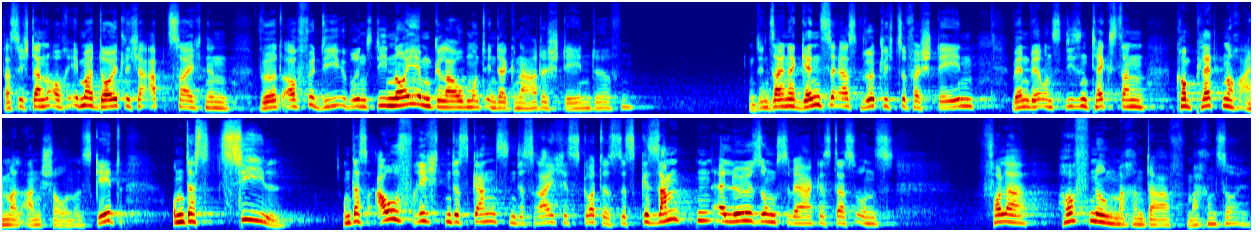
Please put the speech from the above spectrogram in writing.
das sich dann auch immer deutlicher abzeichnen wird, auch für die übrigens, die neu im Glauben und in der Gnade stehen dürfen. Und in seiner Gänze erst wirklich zu verstehen, wenn wir uns diesen Text dann komplett noch einmal anschauen. es geht um das Ziel, um das Aufrichten des Ganzen, des Reiches Gottes, des gesamten Erlösungswerkes, das uns voller Hoffnung machen darf, machen soll.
